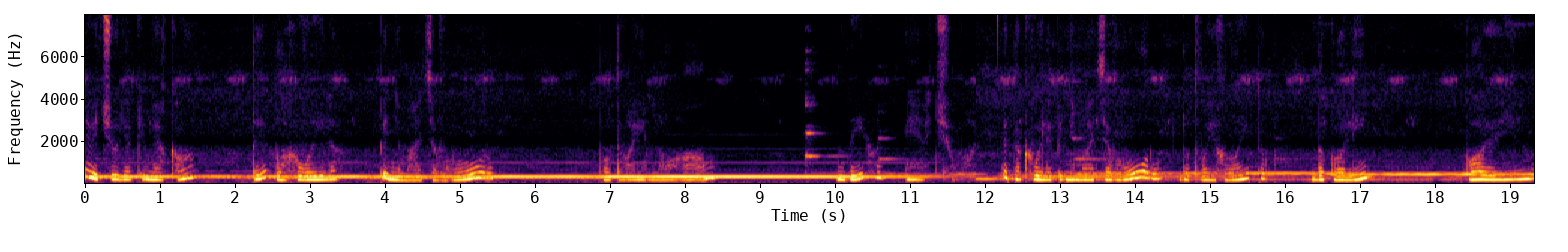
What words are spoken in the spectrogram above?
І відчуй, як м'яка, тепла хвиля піднімається вгору по твоїм ногам. Дихай і відчувай. І так хвиля піднімається вгору до твоїх литок, до колін, повільно,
